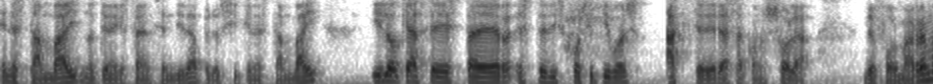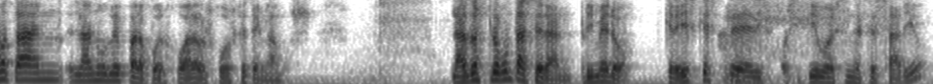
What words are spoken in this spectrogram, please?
en standby, no tiene que estar encendida, pero sí que en standby. Y lo que hace este, este dispositivo es acceder a esa consola de forma remota en la nube para poder jugar a los juegos que tengamos. Las dos preguntas eran, primero, ¿creéis que este dispositivo es necesario,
